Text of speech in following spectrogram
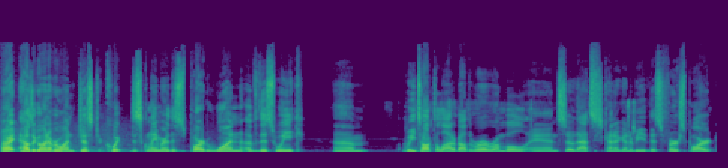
All right, how's it going, everyone? Just a quick disclaimer: this is part one of this week. Um, we talked a lot about the Royal Rumble, and so that's kind of going to be this first part.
